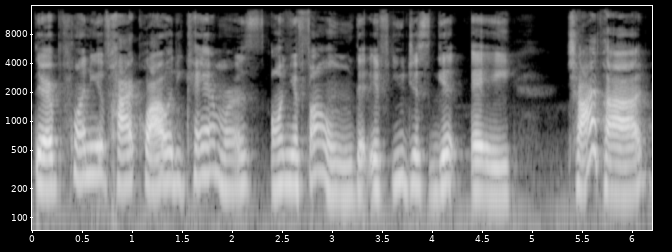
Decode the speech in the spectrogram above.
There are plenty of high quality cameras on your phone that if you just get a tripod,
